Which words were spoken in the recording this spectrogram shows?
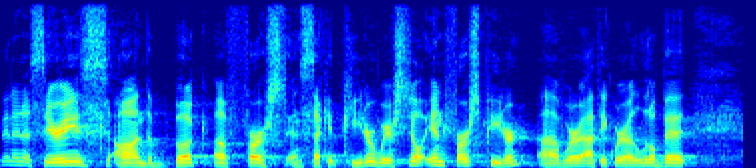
have been in a series on the book of First and Second Peter. We're still in First Peter. Uh, where I think we're a little bit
